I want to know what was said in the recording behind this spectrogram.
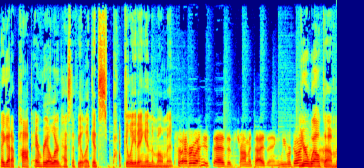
they got to pop. Every alert has to feel like it's populating in the moment. So everyone who says it's traumatizing, we were going. You're for that. welcome.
